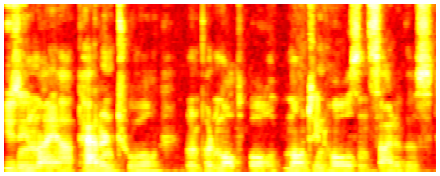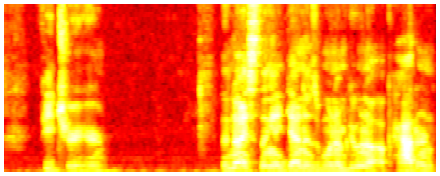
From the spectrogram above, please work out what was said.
using my uh, pattern tool, I'm going to put multiple mounting holes inside of this feature here. The nice thing again is when I'm doing a, a, pattern,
